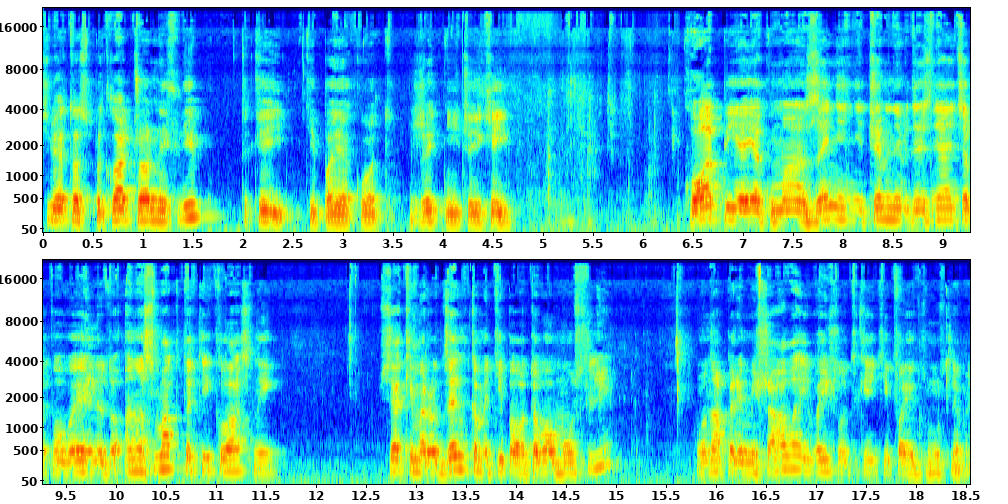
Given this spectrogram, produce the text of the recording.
Свята спекла чорний хліб, такий, типа як от житній чи який. Копія, як в магазині, нічим не відрізняється по вигляду, а на смак такий класний. Всякими родзинками, типа отого муслі. Вона перемішала і вийшло такий, типа, як з муслями.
